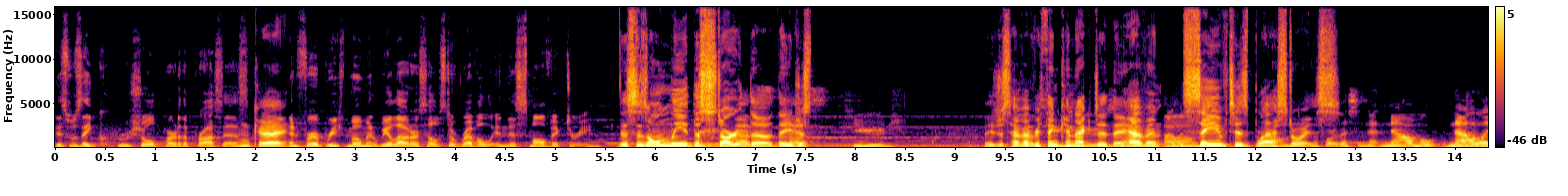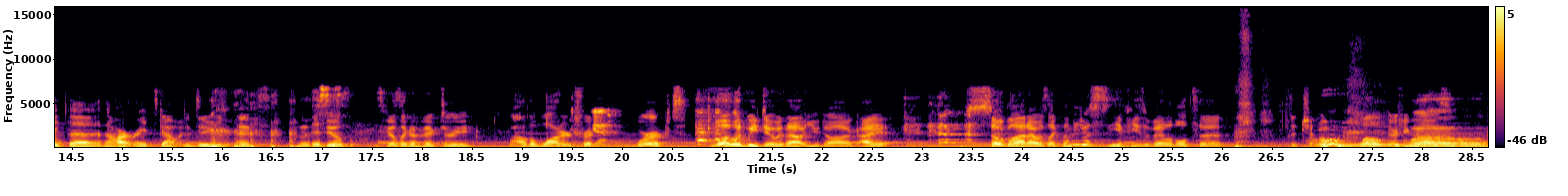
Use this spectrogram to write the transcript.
this was a crucial part of the process. Okay. And for a brief moment, we allowed ourselves to revel in this small victory. This is only the start, That's- though. They that's just huge. they just have that's everything connected. news. They haven't Um, saved his Before Blastoise. this, now I'm now like the the heart rate's going. Dude, it's, this, This feels is- this feels like a victory. Wow, the water trick Yeah. worked. What would we do without you, dog? I so glad I was like, let me just see if he's available to the check. Ooh, Whoa. there she goes. Whoa.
